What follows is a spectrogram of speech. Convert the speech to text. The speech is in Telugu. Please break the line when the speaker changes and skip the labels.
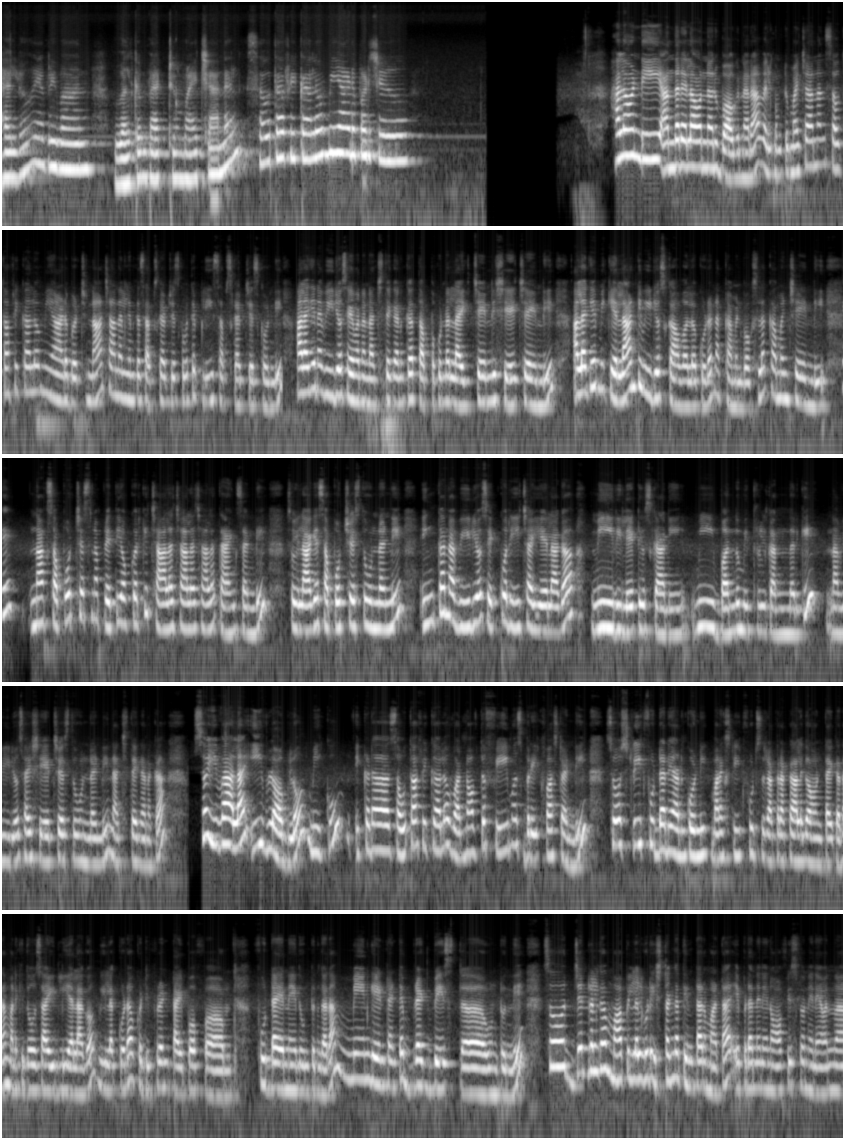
Hello everyone welcome back to my channel south ఆఫ్రికాలో మీ ఆడపడుచు. హలో అండి అందరు ఎలా ఉన్నారు? బాగున్నారా? Welcome to my channel south ఆఫ్రికాలో మీ ఆడబడుచు నా ఛానల్ కనుక సబ్స్క్రైబ్ చేసుకోకపోతే ప్లీజ్ సబ్స్క్రైబ్ చేసుకోండి. అలాగే నా వీడియోస్ ఏమైనా నచ్చితే కనుక తప్పకుండా లైక్ చేయండి షేర్ చేయండి. అలాగే మీకు ఎలాంటి వీడియోస్ కావాలో కూడా నాకు కామెంట్ బాక్స్లో కామెంట్ చేయండి. నాకు సపోర్ట్ చేసిన ప్రతి ఒక్కరికి చాలా చాలా చాలా థ్యాంక్స్ అండి. సో ఇలాగే సపోర్ట్ చేస్తూ ఉండండి. ఇంకా నా వీడియోస్ ఎక్కువ రీచ్ అయ్యేలాగా మీ రిలేటివ్స్ కానీ మీ బంధుమిత్రులకి అందరికీ నా వీడియోస్ అవి షేర్ చేస్తూ ఉండండి. నచ్చితే కనుక సో ఇవాళ ఈ వ్లాగ్లో మీకు ఇక్కడ సౌత్ ఆఫ్రికాలో one of the famous breakfast అండి. సో స్ట్రీట్ ఫుడ్ అని అనుకోండి మనకి స్ట్రీట్ ఫుడ్స్ రకరకాలుగా ఉంటాయి కదా. మనకి దోశ ఇడ్లీ ఎలాగో వీళ్ళకి కూడా ఒక డిఫరెంట్ టైప్ ఆఫ్ ఫుడ్ అనేది ఉంటుంది కదా. మెయిన్గా ఏంటంటే బ్రెడ్ బేస్డ్ ఉంటుంది. సో జనరల్గా మా పిల్లలు కూడా ఇష్టంగా తింటారన్నమాట. ఎప్పుడైనా నేను ఆఫీస్లో నేను ఏమన్నా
